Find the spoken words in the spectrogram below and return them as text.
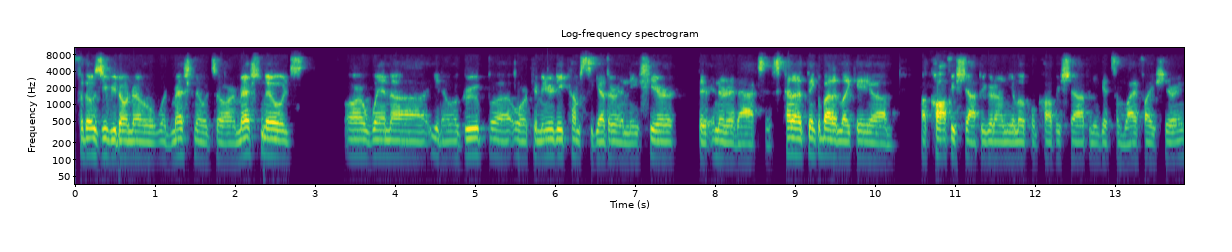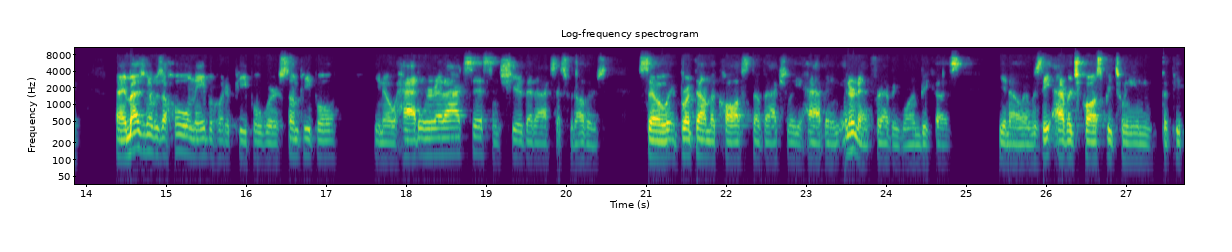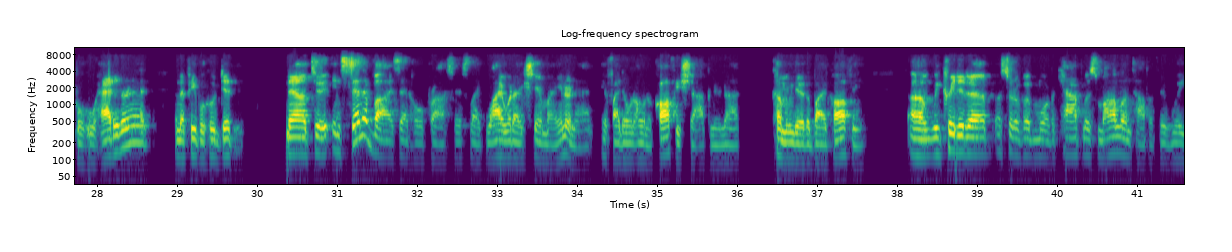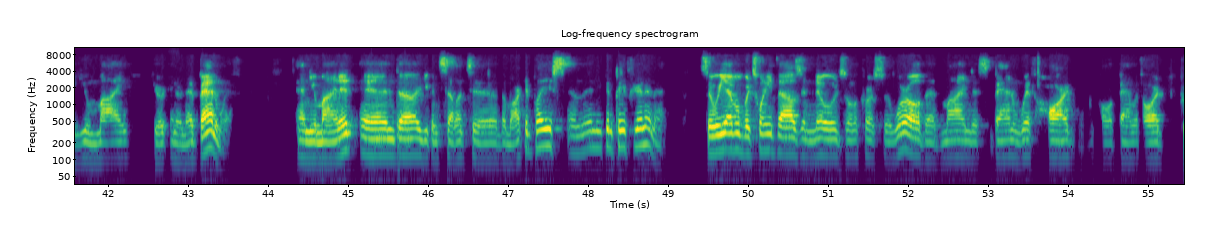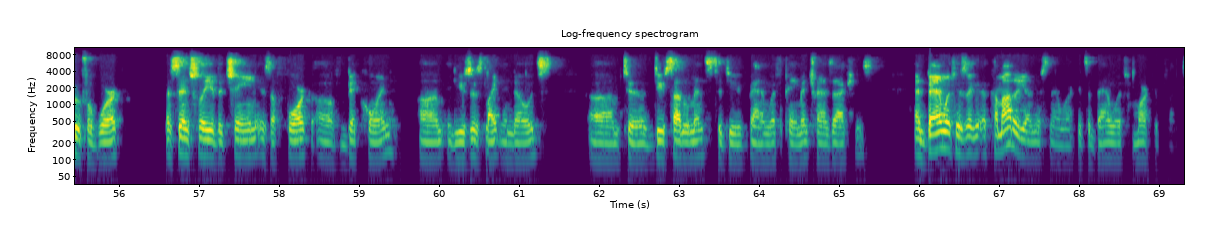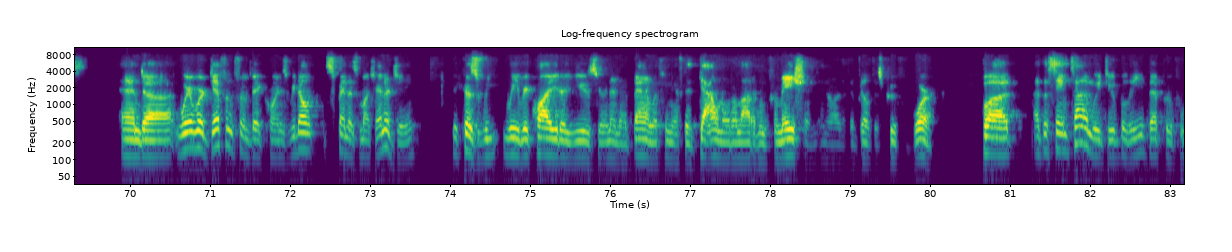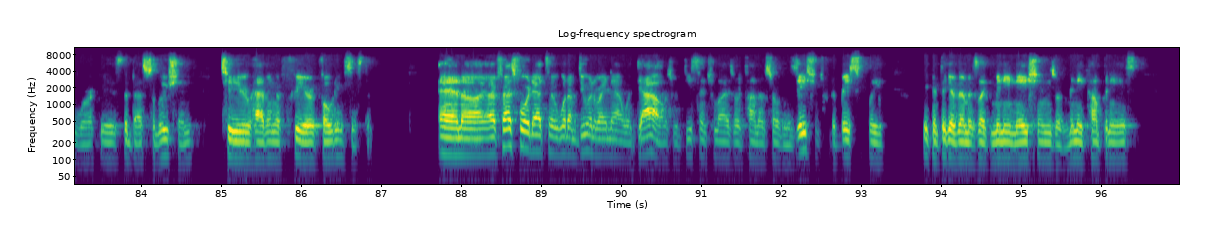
For those of you who don't know what mesh nodes are, mesh nodes are when uh, you know a group uh, or a community comes together and they share their internet access. Kind of think about it like a um, a coffee shop. You go down to your local coffee shop and you get some Wi-Fi sharing. I imagine it was a whole neighborhood of people where some people you know, had internet access and shared that access with others. So it brought down the cost of actually having internet for everyone because, you know, it was the average cost between the people who had internet and the people who didn't. Now, to incentivize that whole process, like why would I share my internet if I don't own a coffee shop and you're not coming there to buy coffee? Um, we created a, a, sort of a more of a capitalist model on top of it where you mine your internet bandwidth and you mine it and uh, you can sell it to the marketplace and then you can pay for your internet. So we have over 20,000 nodes all across the world that mine this bandwidth hard, we call it bandwidth hard proof of work. Essentially, the chain is a fork of Bitcoin. Um, it uses Lightning nodes um, to do settlements, to do bandwidth payment transactions. And bandwidth is a, a commodity on this network. It's a bandwidth marketplace. And uh, where we're different from Bitcoin is we don't spend as much energy because we, we require you to use your internet bandwidth and you have to download a lot of information in order to build this proof of work. But at the same time, we do believe that proof of work is the best solution to having a fair voting system. And uh, I fast forward that to what I'm doing right now with DAOs, with decentralized autonomous organizations, where basically you can think of them as like mini nations or mini companies.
